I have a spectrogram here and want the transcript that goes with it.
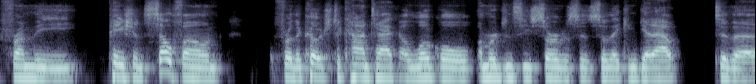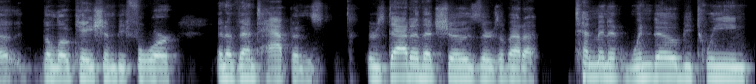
from the patient's cell phone for the coach to contact a local emergency services so they can get out to the the location before an event happens. There's data that shows there's about a 10 minute window between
